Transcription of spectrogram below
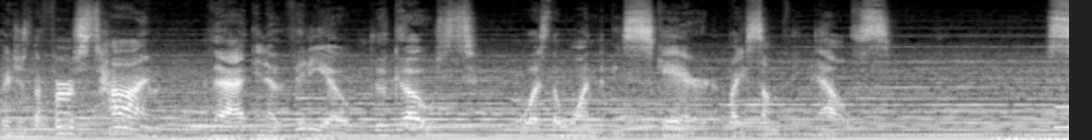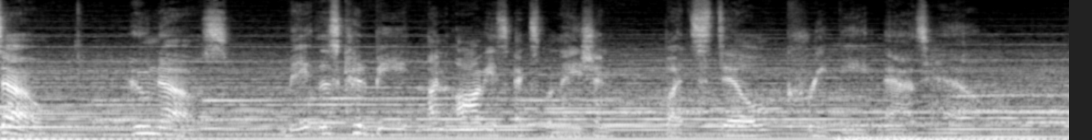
which is the first time that in a video, the ghost was the one to be scared by something else. So, who knows? This could be an obvious explanation, but still creepy as hell.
